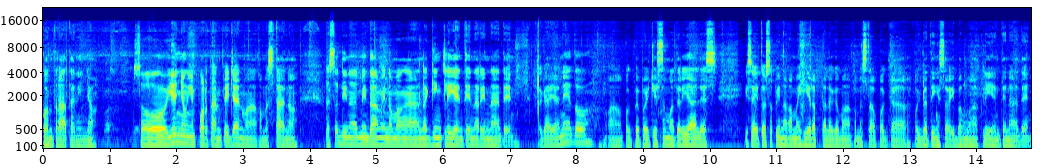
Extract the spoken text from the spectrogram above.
kontrata ninyo. So, yun yung importante dyan mga kamasta, no? Sa dinami-dami ng mga naging kliyente na rin natin. Kagaya nito, uh, pagpe-purchase ng materials, isa ito sa pinakamahirap talaga mga kamasta pagka, pagdating sa ibang mga kliyente natin.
